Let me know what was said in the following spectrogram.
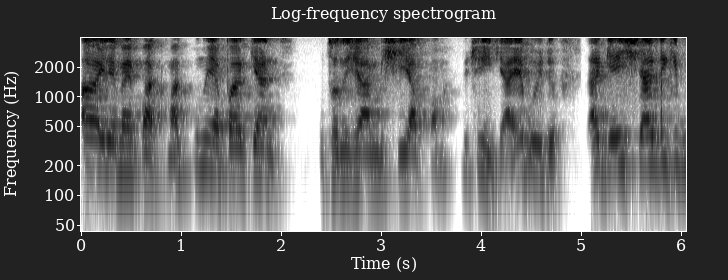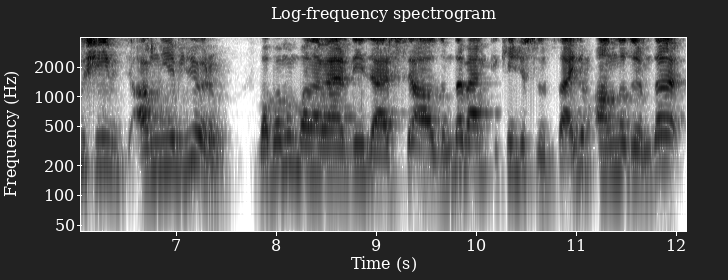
aileme bakmak, bunu yaparken utanacağım bir şey yapmamak. Bütün hikaye buydu. Ben gençlerdeki bu şeyi anlayabiliyorum. Babamın bana verdiği dersi aldığımda ben ikinci sınıftaydım. Anladığımda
